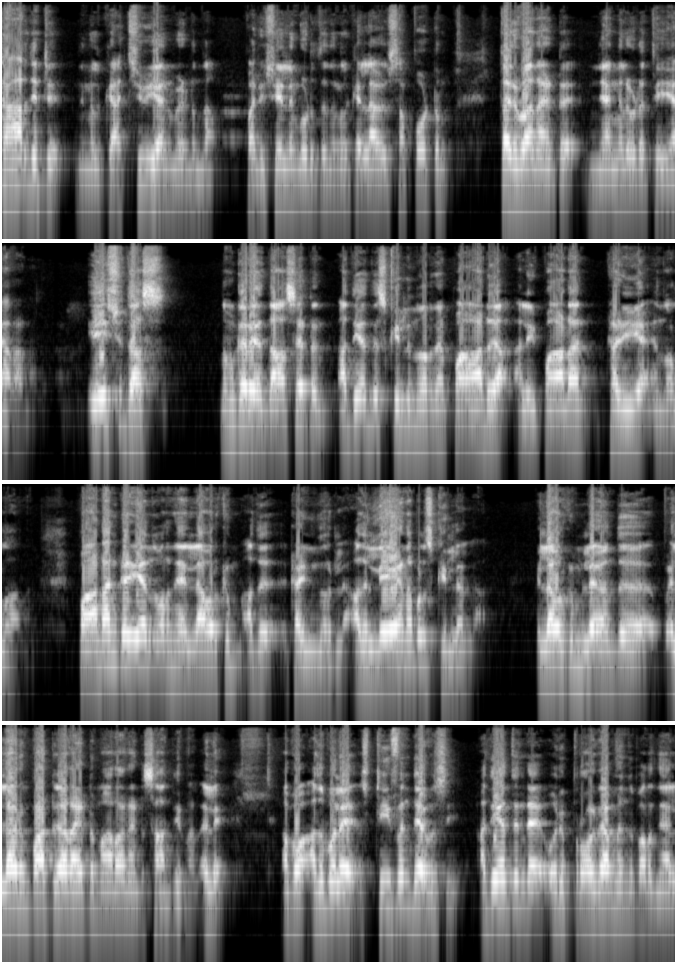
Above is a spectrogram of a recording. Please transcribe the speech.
ടാർഗറ്റ് നിങ്ങൾക്ക് അച്ചീവ് ചെയ്യാൻ വേണ്ടുന്ന പരിശീലനം കൊടുത്ത് നിങ്ങൾക്ക് എല്ലാവരും സപ്പോർട്ടും തരുവാനായിട്ട് ഞങ്ങളിവിടെ തയ്യാറാണ്. യേശുദാസ് നമുക്കറിയാം ദാസേട്ടൻ അദ്ദേഹത്തെ സ്കില്ലെന്ന് പറഞ്ഞാൽ പാടുക അല്ലെങ്കിൽ പാടാൻ കഴിയുക എന്നുള്ളതാണ്. പാടാൻ കഴിയുക എന്ന് പറഞ്ഞാൽ എല്ലാവർക്കും അത് കഴിഞ്ഞു വരില്ല അത് ലേണബിൾ സ്കില്ലല്ല എല്ലാവർക്കും എന്ത് എല്ലാവരും പാട്ടുകാരായിട്ട് മാറാനായിട്ട് സാധ്യമല്ല അല്ലേ? അപ്പോൾ അതുപോലെ സ്റ്റീഫൻ ദേവസി അദ്ദേഹത്തിന്റെ ഒരു പ്രോഗ്രാം എന്ന് പറഞ്ഞാൽ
